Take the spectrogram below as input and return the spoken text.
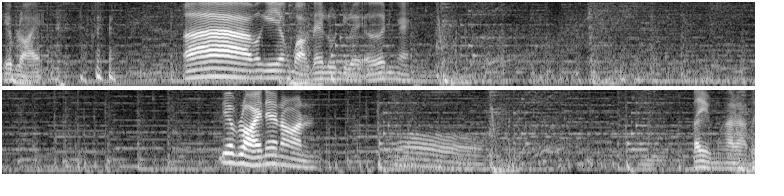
เรียบร้อย อ่า เมื่อกี้ยังบอกได้ลุ้นอยู่เลย เออ นี่ไง เรียบร้อยแน่นอน โอ้เต็มคาราเบ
